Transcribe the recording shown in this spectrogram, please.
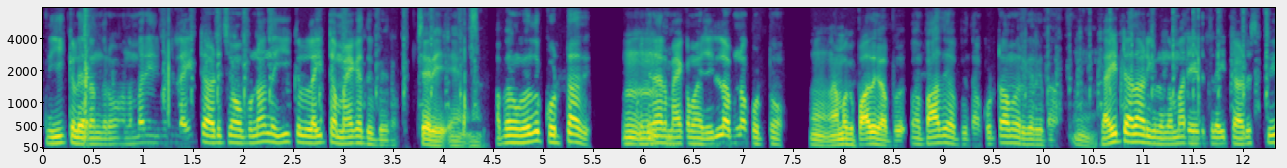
இந்த ஈக்கள் இறந்துரும். அந்த மாதிரி இது லைட்டா அடிச்சோம் அப்படின்னா அந்த ஈக்கள் லைட்டா மயக்கத்துக்கு போயிடும் சரி அப்ப உங்களுக்கு வந்து கொட்டாது. கொஞ்ச நேரம் மயக்கமாச்சு இல்லை அப்படின்னா கொட்டும். நமக்கு பாதுகாப்பு. பாதுகாப்பு தான். கொட்டாம இருக்கிறது தான். லைட்டா தான் அடிக்கணும். இந்த மாதிரி எடுத்து லைட்டா அடிச்சுட்டு.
